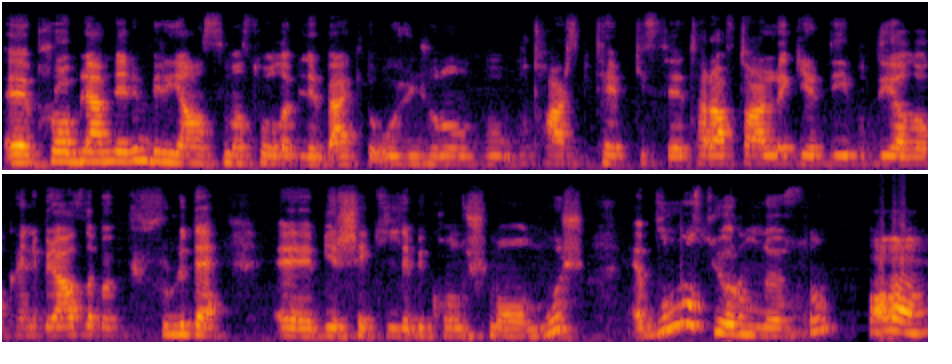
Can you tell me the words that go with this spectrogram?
e, problemlerin bir yansıması olabilir. Belki de oyuncunun bu, bu tarz bir tepkisi, taraftarla girdiği bu diyalog. Hani biraz da böyle küfürlü de e, bir şekilde bir konuşma olmuş. E, bunu nasıl yorumluyorsun? Valla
